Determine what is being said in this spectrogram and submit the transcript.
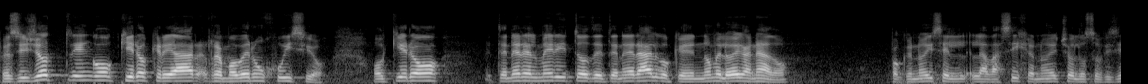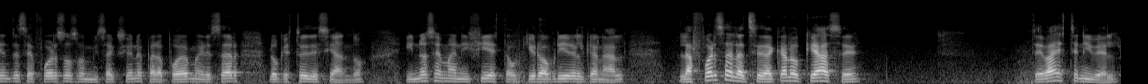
Pero si yo tengo, quiero crear, remover un juicio, o quiero tener el mérito de tener algo que no me lo he ganado, porque no hice la vasija, no he hecho los suficientes esfuerzos en mis acciones para poder merecer lo que estoy deseando, y no se manifiesta o quiero abrir el canal, la fuerza de la tzedaká lo que hace, te va a este nivel,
